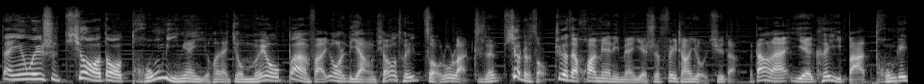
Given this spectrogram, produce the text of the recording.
但因为是跳到桶里面以后呢，就没有办法用两条腿走路了，只能跳着走。这个在画面里面也是非常有趣的。当然也可以把桶给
